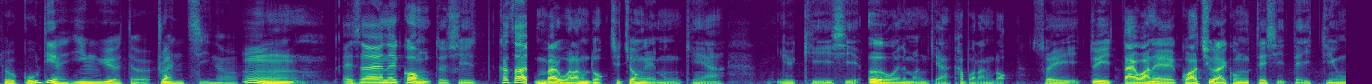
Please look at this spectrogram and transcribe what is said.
就古典音乐的专辑呢？嗯，会使安尼讲，就是较早毋捌有人录这种的物件。尤其是俄文的物件较无人录，所以对台湾的歌手来讲，这是第一张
